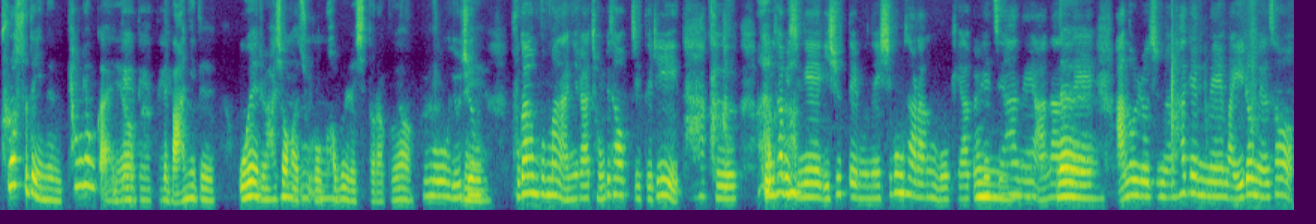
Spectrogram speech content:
플러스 돼 있는 평균가예요. 네네네. 근데 많이들 오해를 하셔가지고 음, 음, 음. 겁을 내시더라고요. 뭐 요즘 네. 부가연뿐만 아니라 정비사업지들이 다 그 공사비 증액 이슈 때문에 시공사랑 뭐 계약을 음. 해지하네 안 하네 네. 안 올려주면 하겠네 막 이러면서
